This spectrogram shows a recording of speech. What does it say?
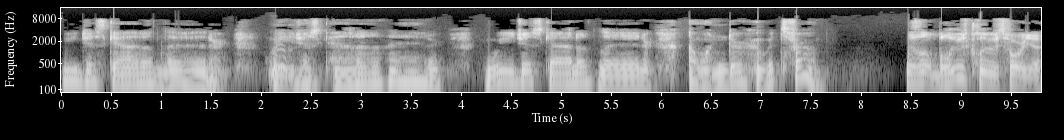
We just got a letter. We just got a letter. We just got a letter. I wonder who it's from. There's little blues clues for you.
